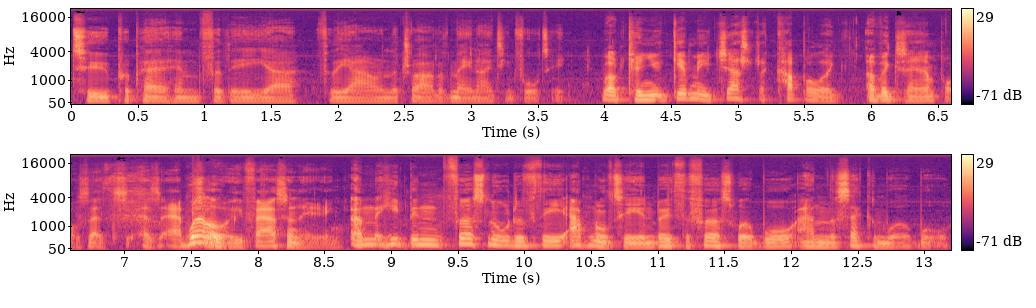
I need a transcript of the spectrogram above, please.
to prepare him for the, uh, for the hour and the trial of May 1940. Well, can you give me just a couple of, of examples? That's as absolutely Well, fascinating. Um, he'd been First Lord of the Admiralty in both the First World War and the Second World War.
